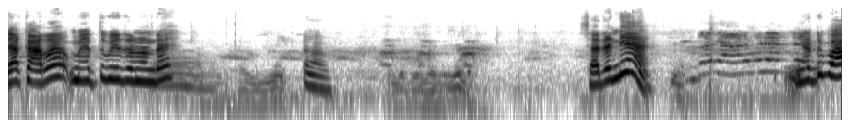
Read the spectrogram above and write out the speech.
ആ കറ മേത്ത് വീഴണുണ്ട്. ആ ശരണ്യേ ഇങ്ങോട്ട് വാ.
